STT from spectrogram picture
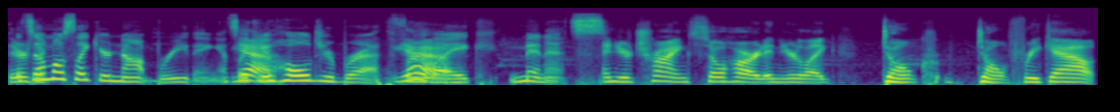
there's it's a- almost like you're not breathing. It's like you hold your breath for Yeah. like minutes. and you're trying so hard and you're like don't cr- don't freak out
